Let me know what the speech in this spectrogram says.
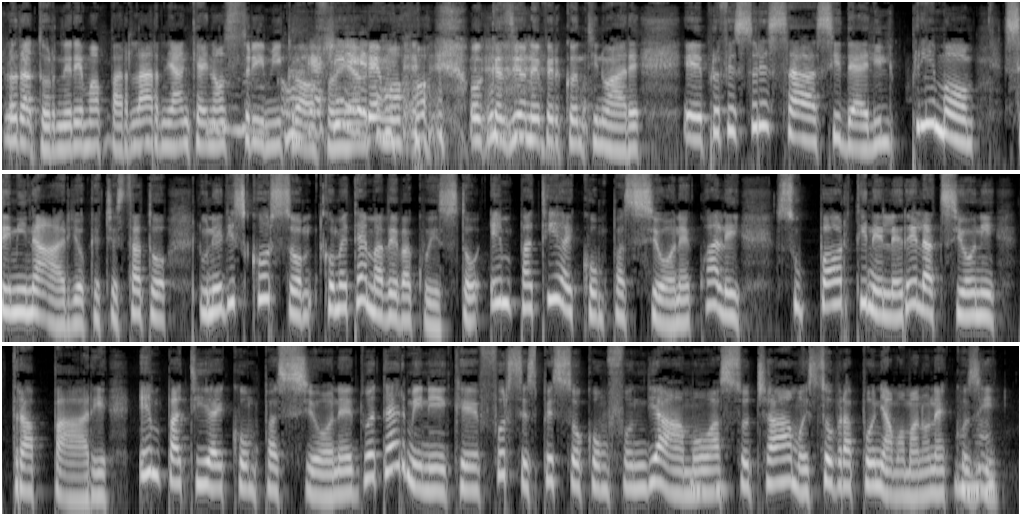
Allora torneremo a parlarne anche ai nostri microfoni, avremo occasione per continuare. Eh, professoressa Sideli, il primo seminario che c'è stato lunedì scorso come tema aveva questo, empatia e compassione, quali supporti nelle relazioni tra pari. Empatia e compassione, due termini che forse spesso confondiamo, mm. associamo e sovrapponiamo, ma non è così. Mm-hmm.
